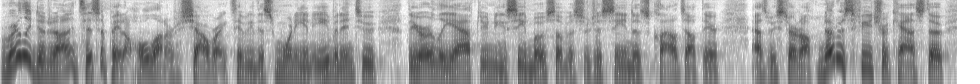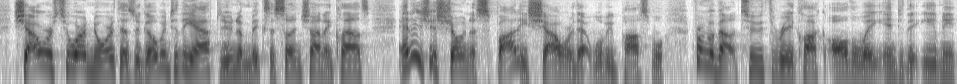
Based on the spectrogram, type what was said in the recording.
really do not anticipate a whole lot of shower activity this morning and even into the early afternoon. You see most of us are just seeing those clouds out there as we start off. Notice Futurecast, though. Showers to our north as we go into the afternoon. A mix of sunshine and clouds. And it's just showing a spotty shower that will be possible from about 2, 3 o'clock all the way into the evening.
